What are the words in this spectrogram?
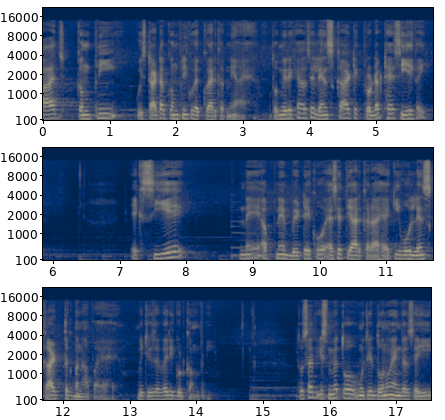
आज कंपनी कोई स्टार्टअप कंपनी को एक्वायर करने आया है। तो मेरे ख्याल से लेंस कार्ट एक प्रोडक्ट है सीए का ही। एक सीए ने अपने बेटे को ऐसे तैयार करा है कि वो लेंस कार्ट तक बना पाया है which is a very good company तो सर, इसमें तो मुझे दोनों एंगल से ही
